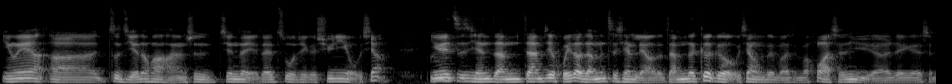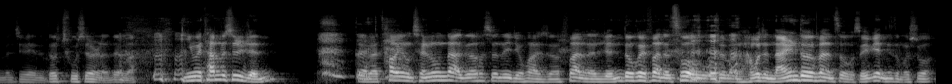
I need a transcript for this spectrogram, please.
因为呃字节的话好像是现在也在做这个虚拟偶像。因为之前咱们咱们就回到咱们之前聊的，咱们的各个偶像对吧？什么华晨宇啊，这个什么之类的都出事儿了对吧？因为他们是人，对吧？套用成龙大哥说那句话说，犯了人都会犯的错误对吧？或者男人都会犯的错误，随便你怎么说。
